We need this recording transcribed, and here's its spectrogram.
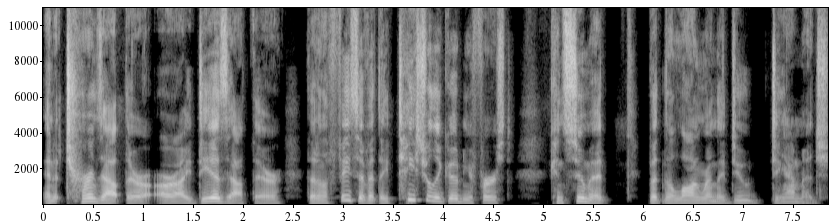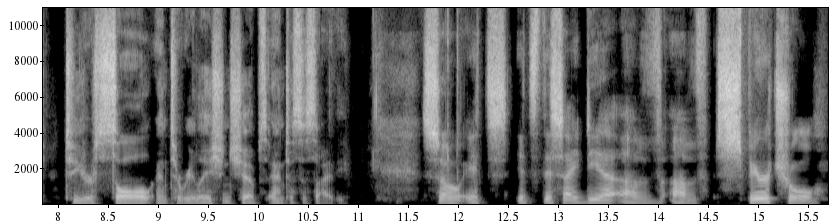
And it turns out there are ideas out there that, on the face of it, they taste really good when you first consume it, but in the long run, they do damage to your soul and to relationships and to society. So it's it's this idea of of spiritual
